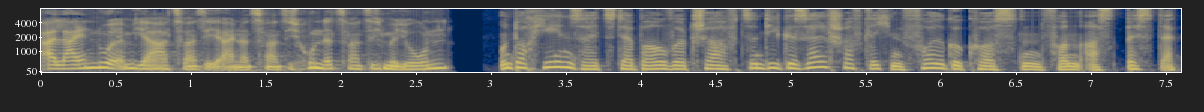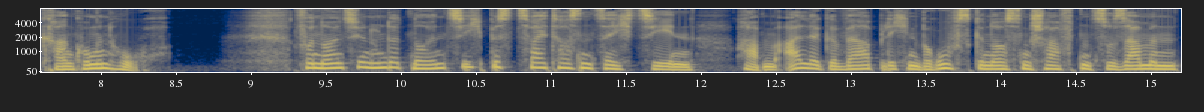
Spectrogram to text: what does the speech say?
Allein nur im Jahr 2021 120 Millionen. Und auch jenseits der Bauwirtschaft sind die gesellschaftlichen Folgekosten von Asbesterkrankungen hoch. Von 1990 bis 2016 haben alle gewerblichen Berufsgenossenschaften zusammen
